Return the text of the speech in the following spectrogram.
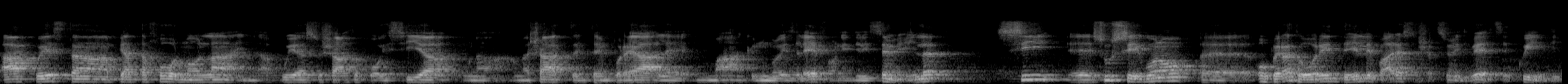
a questa piattaforma online a cui è associato poi sia una, una, chat in tempo reale ma anche un numero di telefono, un indirizzo email, si eh, susseguono eh, operatori delle varie associazioni diverse, quindi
